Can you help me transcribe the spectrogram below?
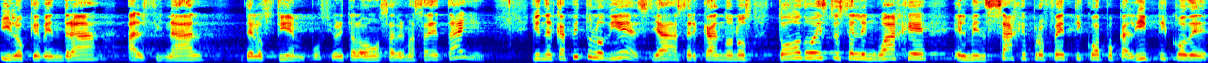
y lo que vendrá al final de los tiempos. Y ahorita lo vamos a ver más a detalle. Y en el capítulo 10, ya acercándonos, todo esto es el lenguaje, el mensaje profético apocalíptico de,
